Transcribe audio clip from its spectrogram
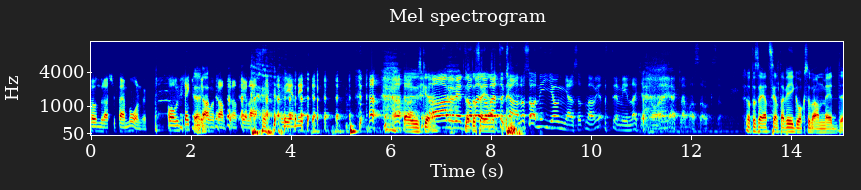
125 år nu. Och 60 ja. kommer fram till att spela VM 90. ska, ja, men vet Robert, Roberto att... Carlos har nio ungar så att man vet inte. Milla kan ha en jäkla massa också. Låt oss säga att Celta Vigo också vann med eh,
